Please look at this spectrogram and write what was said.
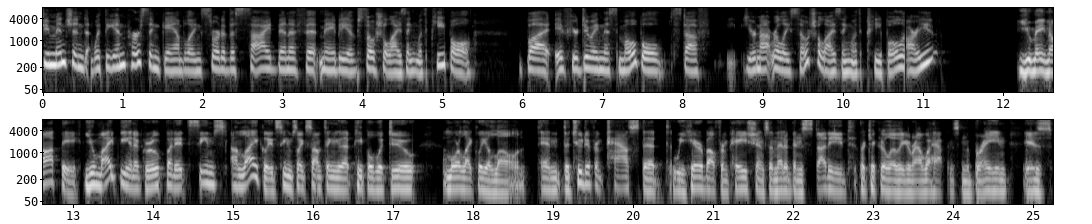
You mentioned with the in person gambling, sort of the side benefit maybe of socializing with people. But if you're doing this mobile stuff, you're not really socializing with people, are you? You may not be. You might be in a group, but it seems unlikely. It seems like something that people would do more likely alone. And the two different paths that we hear about from patients and that have been studied, particularly around what happens in the brain, is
